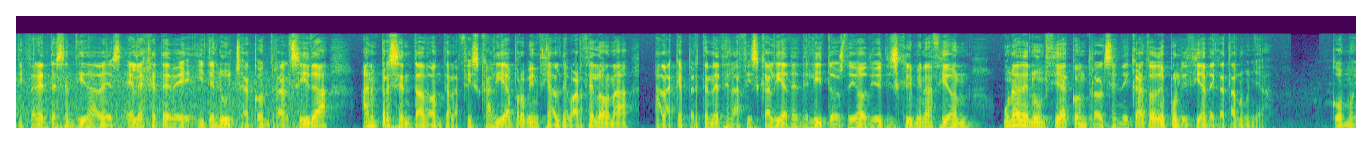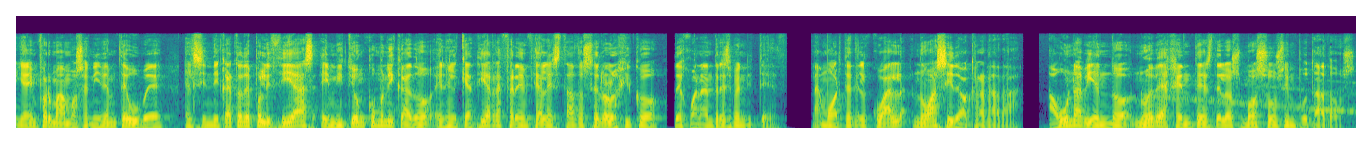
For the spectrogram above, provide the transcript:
Diferentes entidades LGTB y de lucha contra el SIDA han presentado ante la Fiscalía Provincial de Barcelona, a la que pertenece la Fiscalía de Delitos de Odio y Discriminación, una denuncia contra el Sindicato de Policía de Cataluña. Como ya informamos en IDEM-TV, el Sindicato de Policías emitió un comunicado en el que hacía referencia al estado serológico de Juan Andrés Benítez, la muerte del cual no ha sido aclarada, aún habiendo nueve agentes de los Mossos imputados.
